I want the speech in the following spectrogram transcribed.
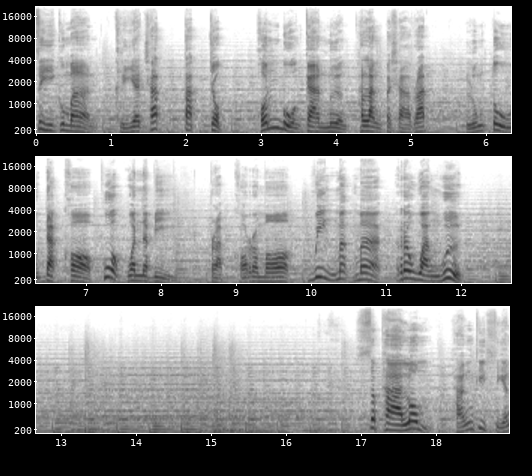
สี่กุมาร เคลียร์ชัด ตัดจบพ้นบ่วงการเมืองพลังประชารัฐ ลุงตู่ดักคอพวกวันนบี ปรับคอรมอวิ่งมาก ๆ ระวังวืด สภาล่มทั้งที่เสียง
